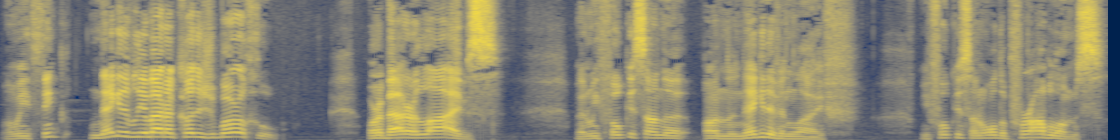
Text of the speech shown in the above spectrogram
when we think negatively about HaKadosh Baruch Hu, or about our lives, when we focus on the on the negative in life, we focus on all the problems,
